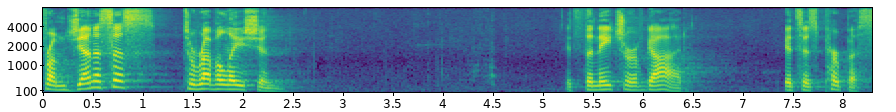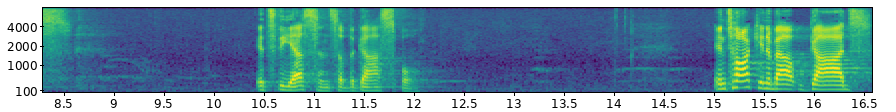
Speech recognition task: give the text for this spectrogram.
from Genesis to Revelation. It's the nature of God, it's His purpose, it's the essence of the gospel. In talking about God's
